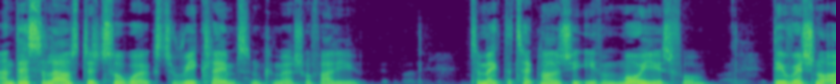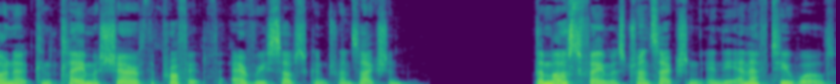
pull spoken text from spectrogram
and this allows digital works to reclaim some commercial value. To make the technology even more useful, the original owner can claim a share of the profit for every subsequent transaction. The most famous transaction in the NFT world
